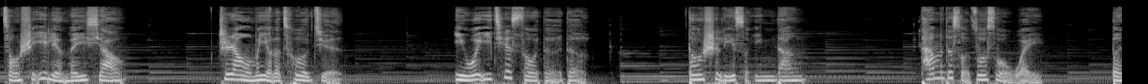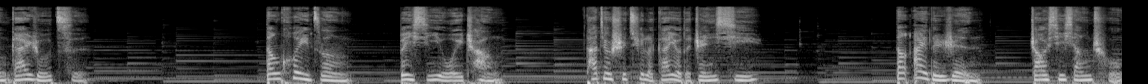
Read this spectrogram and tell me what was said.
总是一脸微笑，这让我们有了错觉，以为一切所得的都是理所应当，他们的所作所为本该如此。当馈赠。被习以为常，他就失去了该有的珍惜。当爱的人朝夕相处，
